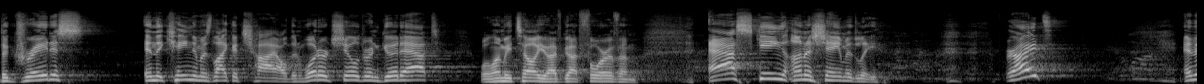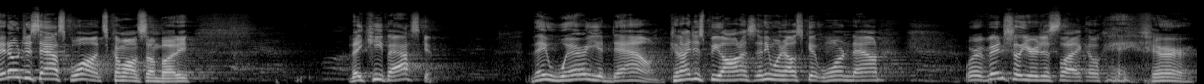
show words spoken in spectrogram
The greatest in the kingdom is like a child. And what are children good at? Well, let me tell you, I've got four of them. Asking unashamedly, right? And they don't just ask once, come on, somebody. They keep asking. They wear you down. Can I just be honest? Anyone else get worn down? Where eventually you're just like, okay, sure.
